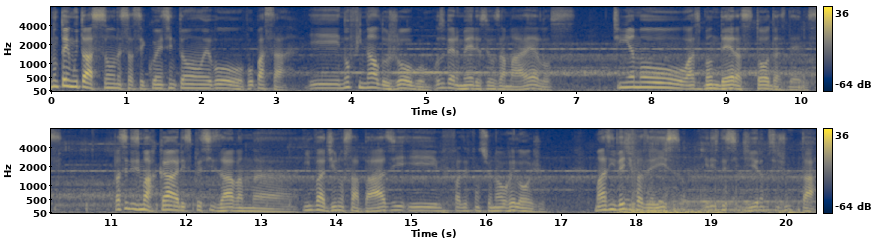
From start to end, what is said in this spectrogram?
Não tem muita ação nessa sequência, então eu vou, vou passar. E no final do jogo, os vermelhos e os amarelos tínhamos as bandeiras todas deles. Para se desmarcar, eles precisavam ah, invadir nossa base e fazer funcionar o relógio. Mas em vez de fazer isso, eles decidiram se juntar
